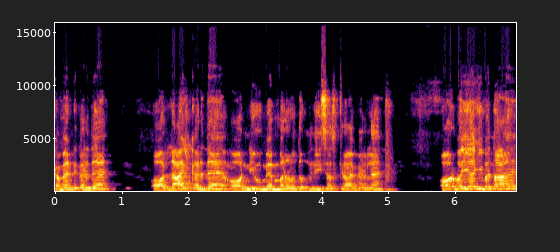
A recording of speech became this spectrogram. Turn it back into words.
कमेंट कर दें, और लाइक कर दें, और न्यू मेंबर हो तो प्लीज़ सब्सक्राइब कर लें। और भैया जी बताएँ,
